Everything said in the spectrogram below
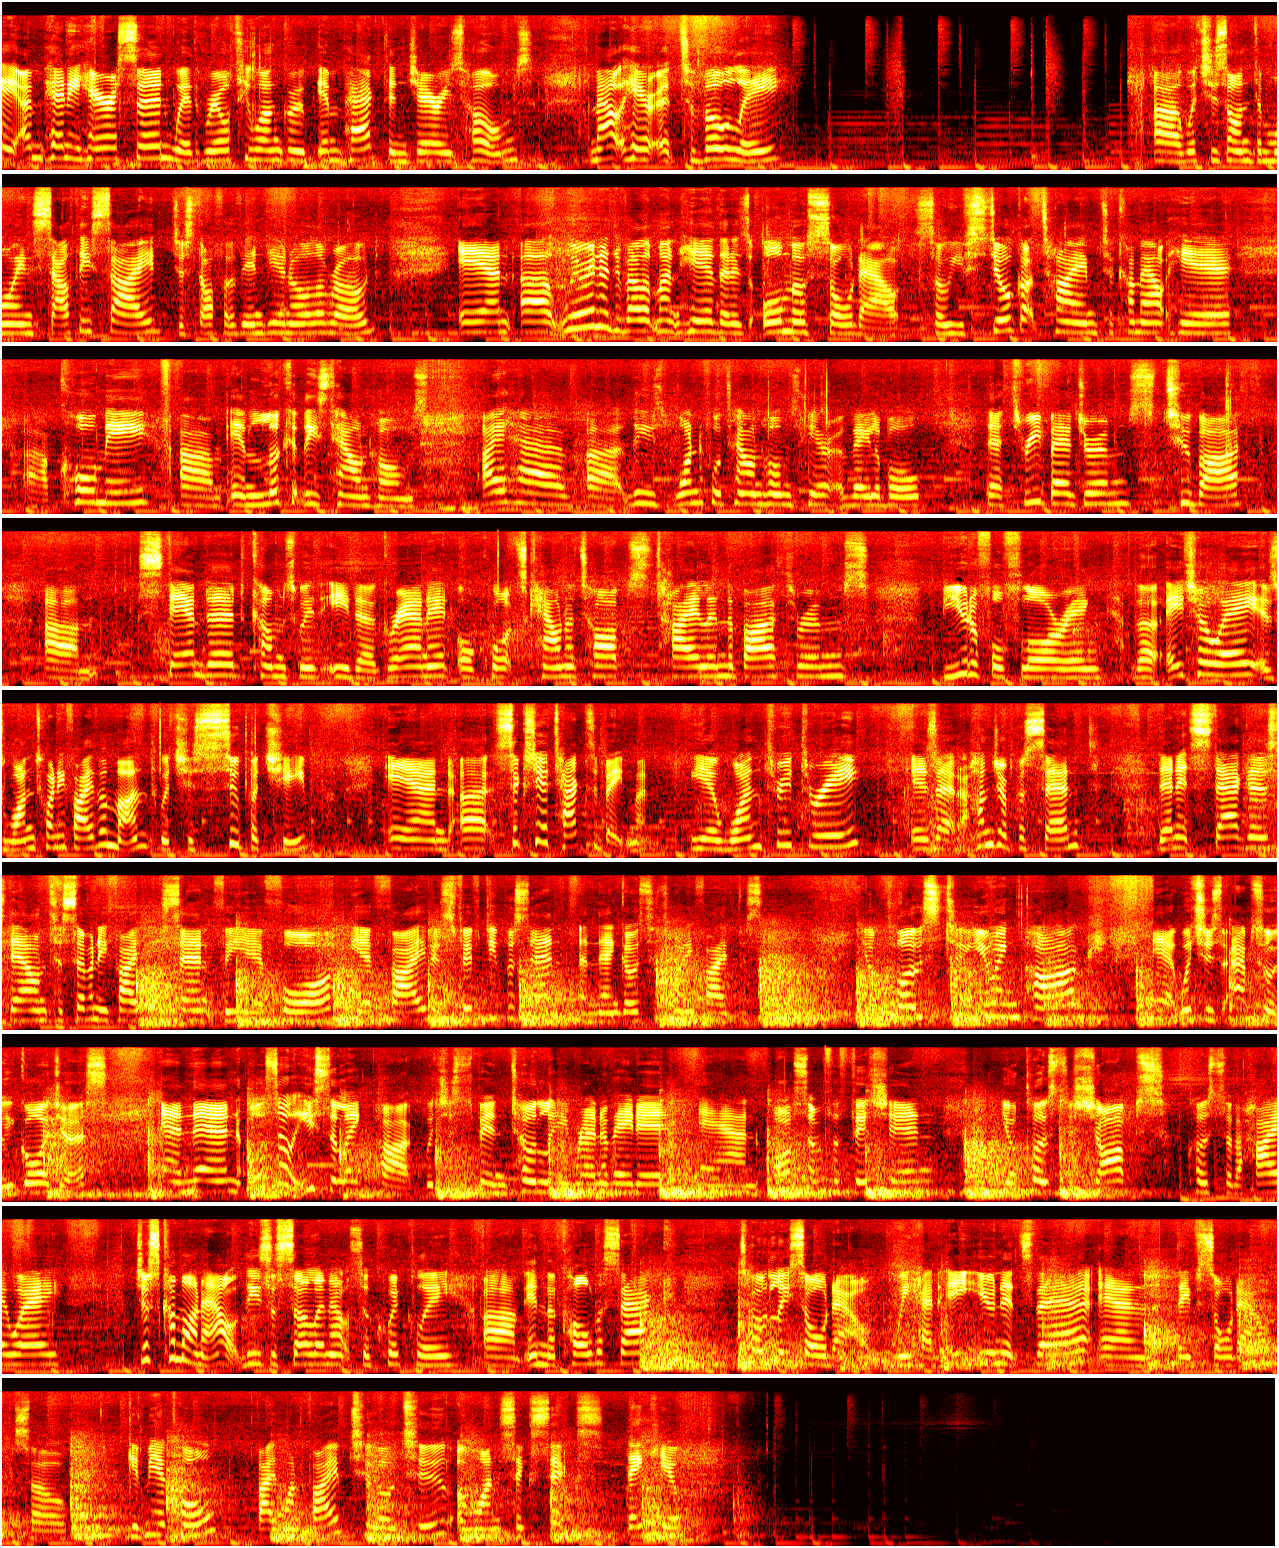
Hi, I'm Penny Harrison with Realty One Group Impact and Jerry's Homes. I'm out here at Tivoli, uh, which is on Des Moines southeast side, just off of Indianola Road. And uh, we're in a development here that is almost sold out. So you've still got time to come out here, uh, call me, um, and look at these townhomes. I have uh, these wonderful townhomes here available. They're three bedrooms, two bath, um, standard comes with either granite or quartz countertops, tile in the bathrooms, beautiful flooring. The HOA is 125 a month, which is super cheap, and uh, six-year tax abatement. Year one through three is at 100%. Then it staggers down to 75% for year four. Year five is 50%, and then goes to 25%. You're close to Ewing Park, eh, which is absolutely gorgeous. And then also Easter Lake Park, which has been totally renovated and awesome for fishing. You're close to shops, close to the highway. Just come on out. These are selling out so quickly um, in the cul-de-sac. Totally sold out. We had eight units there and they've sold out. So give me a call, 515-202-0166. Thank you.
